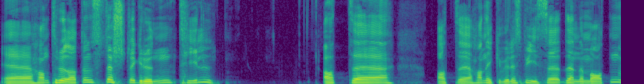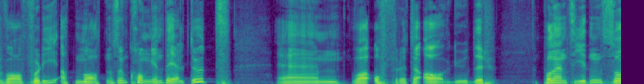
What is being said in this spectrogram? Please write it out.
eh, han trodde at den største grunnen til at, eh, at, han ikke ville spise denne maten, var fordi at maten som kongen delte ut, eh, var ofret til avguder. På den tiden så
